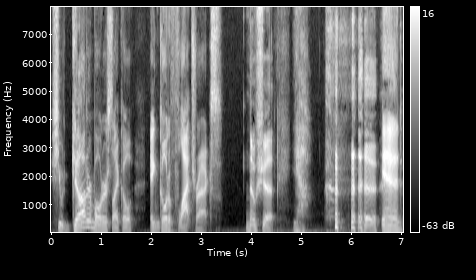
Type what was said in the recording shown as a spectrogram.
she would get on her motorcycle and go to flat tracks. No shit. Yeah. and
